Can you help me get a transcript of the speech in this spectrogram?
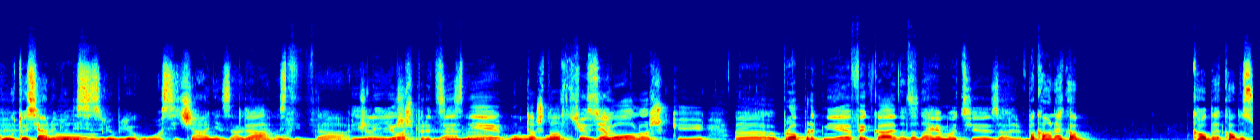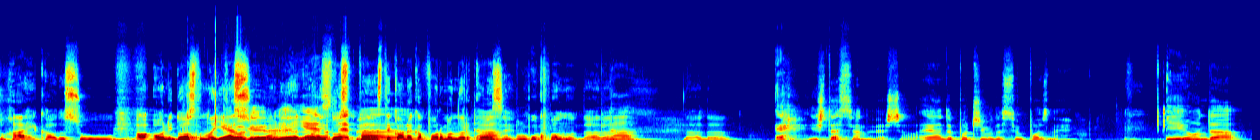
U, to je sjajno, ljudi se zaljubljuju u osjećanje zaljubljenosti. Da, u, da ili još preciznije, da, da. U, to što u fiziološki uh, propratni efekat da, da, da. emocije zaljubljenosti. Pa kao neka kao da, kao da su haj, kao da su, a, oni doslovno jesu, oni, jeste, oni doslovno, pa, jeste kao neka forma narkoze, da, bukvalno, da, da, da, da, da. E, i šta se onda dešava? E, onda počnemo da se upoznajemo. I onda E,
